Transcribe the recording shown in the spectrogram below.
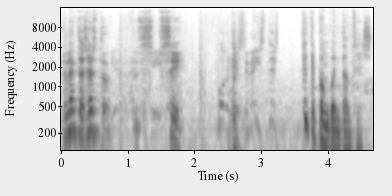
¿Qué lente es esto? Sí. ¿Qué te pongo entonces?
